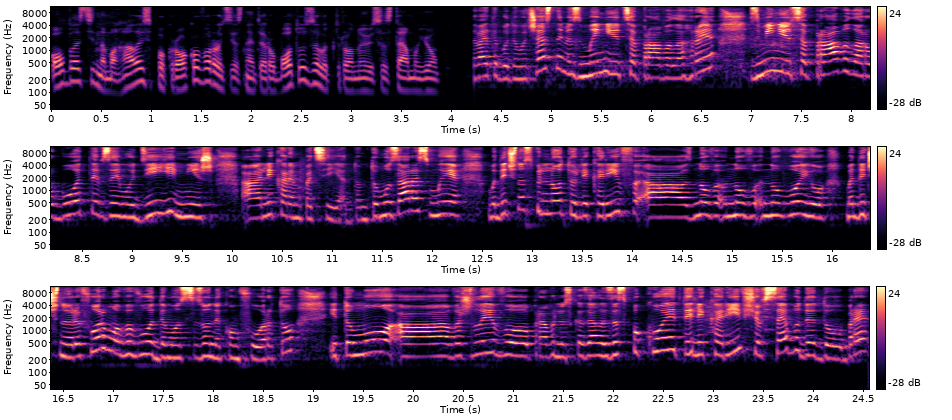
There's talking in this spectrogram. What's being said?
області, намагались покроково роз'яснити роботу з електронною системою. Давайте будемо чесними. Змінюються правила гри, змінюються правила роботи взаємодії між лікарем і пацієнтом. Тому зараз ми медичну спільноту лікарів з новою медичною реформою виводимо з зони комфорту, і тому важливо правильно сказали заспокоїти лікарів, що все буде добре,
